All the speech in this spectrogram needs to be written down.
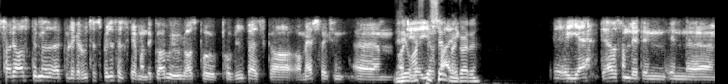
så er det også det med, at du lægger det ud til spilleselskaberne. Det gør du jo også på, på hvidvask og, og matchfixing. Øh, det er og jo også specielt, man gør det. Øh, ja, det er jo sådan lidt en... en øh,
